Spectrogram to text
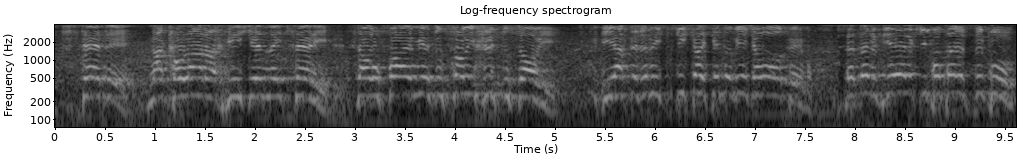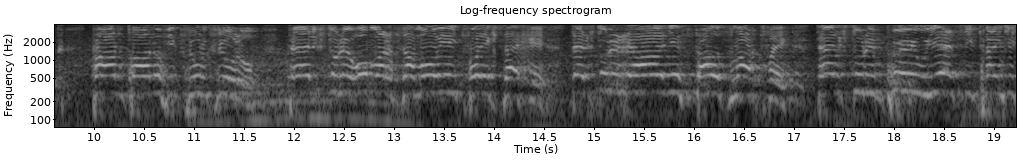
Wtedy na kolanach więziennej celi zaufałem Jezusowi Chrystusowi. I ja chcę, żebyś dzisiaj się dowiedział o tym, że ten wielki, potężny Bóg, Pan Panów i Król Królów, ten, który umarł za moje i Twoje grzechy, ten, który realnie wstał z martwych, ten, który był,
